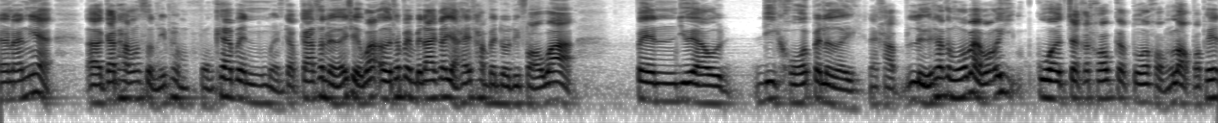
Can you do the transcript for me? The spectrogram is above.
ดังนั้นเนี่ยการทำส่วนนี้ผมผมแค่เป็นเหมือนกับการเสนอเฉยว่าเออถ้าเป็นไปได้ก็อยากให้ทำเป็นโดย default ว่าเป็น UL decode ไปเลยนะครับ หรือถ้าสมมติว่าแบบว่าเอ้ยกลัวจะกระทบกับตัวของหลอกประเภท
